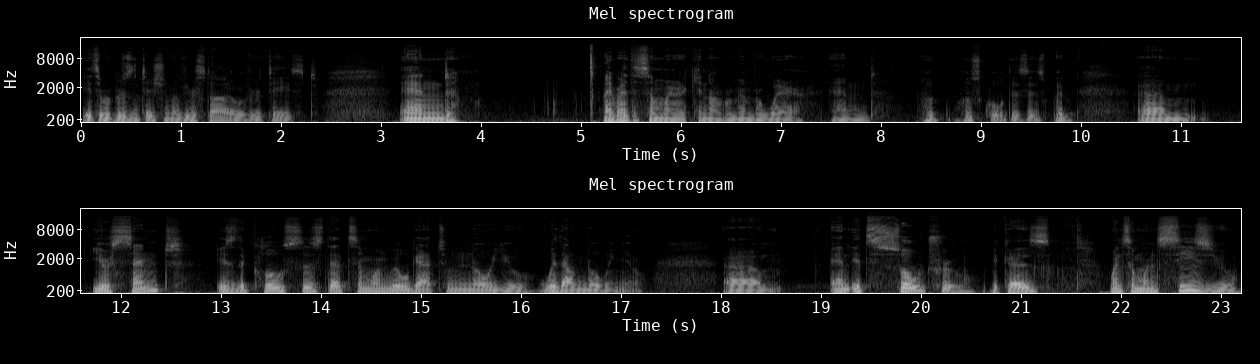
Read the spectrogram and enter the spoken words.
It's a representation of your style, of your taste. And I read this somewhere, I cannot remember where and who, whose quote this is, but um, your scent is the closest that someone will get to know you without knowing you. Um, and it's so true because when someone sees you,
